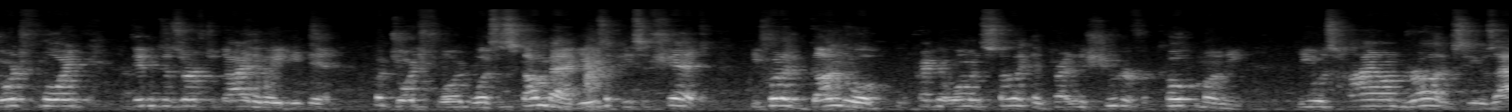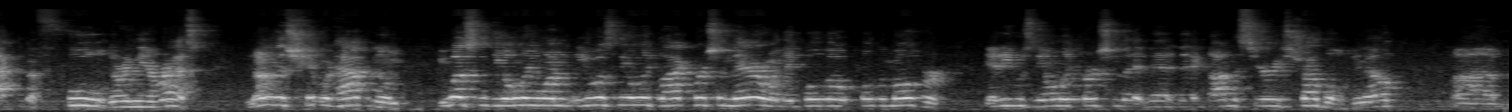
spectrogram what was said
George Floyd didn't deserve to die the way he did. But George Floyd was a scumbag. He was a piece of shit. He put a gun to a pregnant woman's stomach and threatened to shoot her for coke money. He was high on drugs. He was acting a fool during the arrest. None of this shit would happen to him. He wasn't the only one. He was the only black person there when they pulled pulled him over. Yet he was the only person that, that, that got into serious trouble. You know, uh,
